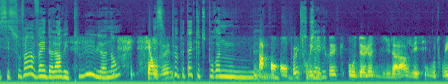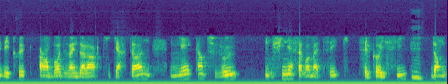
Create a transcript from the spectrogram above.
c'est souvent 20 dollars et plus, là, non? Si, on veut. Peut-être que tu pourras nous. Ah, on, peut trouver des trucs au-delà de 18 dollars. Je vais essayer de vous trouver des trucs en bas de 20 dollars qui cartonnent. Mais quand tu veux une finesse aromatique, c'est le cas ici. Mm. Donc,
